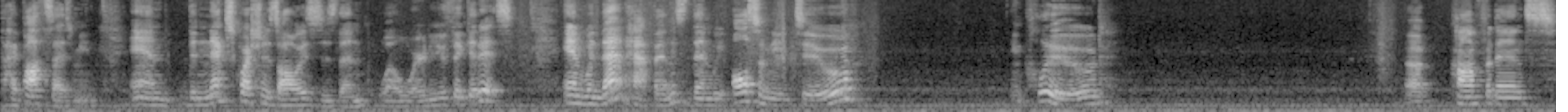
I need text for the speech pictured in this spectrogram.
the hypothesized mean. And the next question is always, is then, well, where do you think it is? And when that happens, then we also need to include confidence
